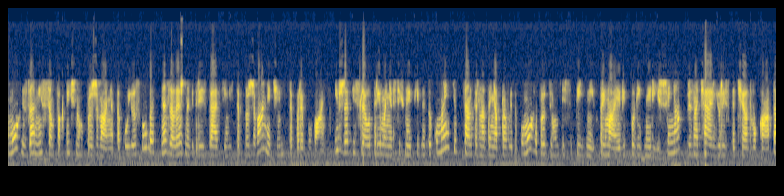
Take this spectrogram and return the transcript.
допомоги за місцем фактичного проживання такої особи, незалежно від реєстрації місця проживання чи місця перебування. І вже після отримання всіх необхідних документів центр надання правової допомоги протягом 10 днів приймає відповідне рішення, призначає юриста чи адвоката,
